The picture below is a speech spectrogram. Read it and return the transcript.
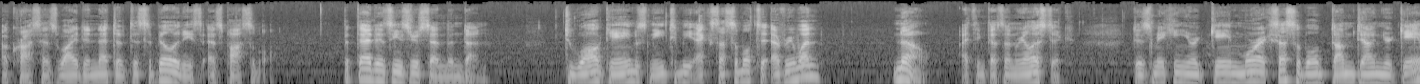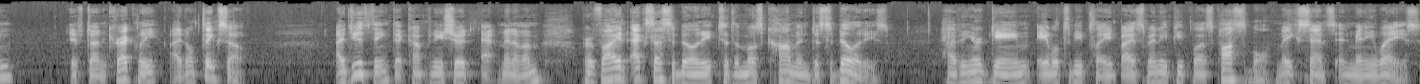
across as wide a net of disabilities as possible. But that is easier said than done. Do all games need to be accessible to everyone? No, I think that's unrealistic. Does making your game more accessible dumb down your game? If done correctly, I don't think so. I do think that companies should, at minimum, Provide accessibility to the most common disabilities. Having your game able to be played by as many people as possible makes sense in many ways.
